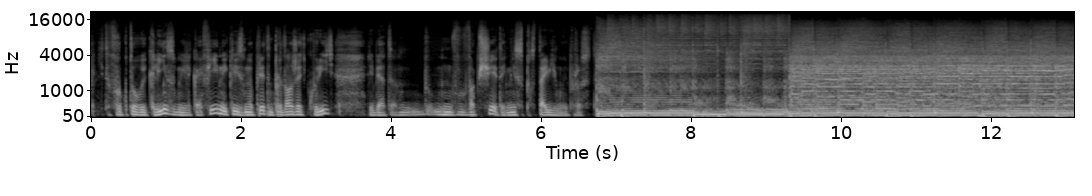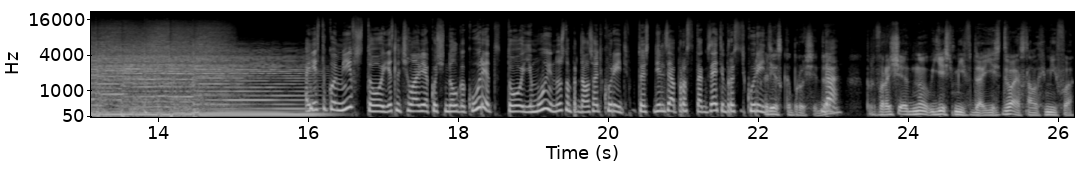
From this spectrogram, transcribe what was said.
какие-то фруктовые клизмы или кофейные клизмы, но при этом продолжать курить, ребята, вообще это несопоставимые просто. А есть такой миф, что если человек очень долго курит, то ему и нужно продолжать курить. То есть нельзя просто так взять и бросить курить. Резко бросить, да? Да. Врачи, ну, есть миф, да, есть два основных мифа,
